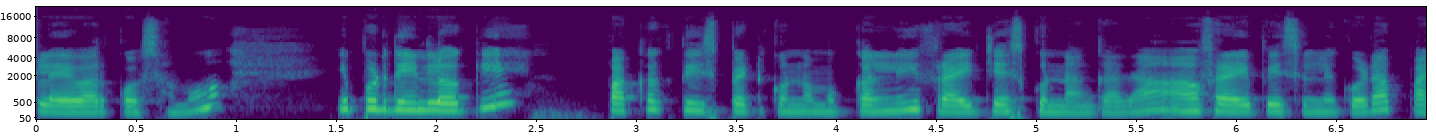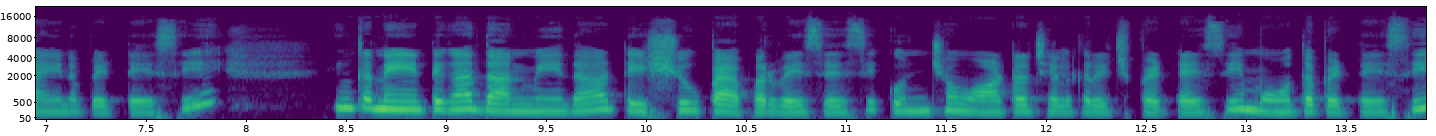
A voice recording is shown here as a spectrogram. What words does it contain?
ఫ్లేవర్ కోసము. ఇప్పుడు దీనిలోకి పక్కకు తీసి పెట్టుకున్న ముక్కల్ని ఫ్రై చేసుకున్నాం కదా! ఆ ఫ్రై పీసుల్ని కూడా పైన పెట్టేసి, ఇంకా నీట్‌గా దాని మీద టిష్యూ పేపర్ వేసేసి, కొంచెం వాటర్ చిలకరించి పెట్టేసి, మూత పెట్టేసి,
